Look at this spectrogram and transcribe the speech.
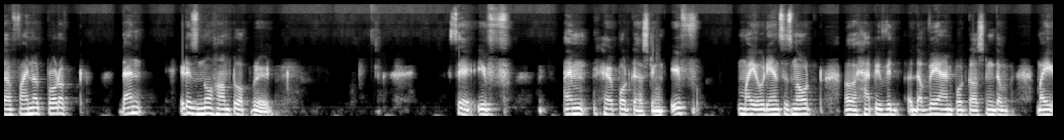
the final product then it is no harm to upgrade. Say if i'm here podcasting if my audience is not uh, happy with the way i'm podcasting the my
